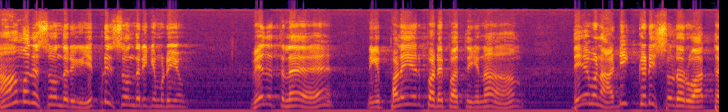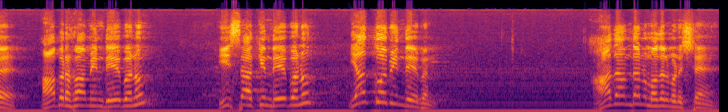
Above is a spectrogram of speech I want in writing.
நாம் அதை சுதந்திரிக்கணும். எப்படி சுதந்திரிக்க முடியும்? வேதத்தில் நீங்கள் பழைய ஏற்பாடை பார்த்தீங்கன்னா தேவன் அடிக்கடி சொல்கிற வார்த்தை ஆபரகாமின் தேவனும் ஈசாக்கின் தேவனும் யாக்கோபின் தேவன். ஆதாம் தான் முதல் மனுஷன்.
